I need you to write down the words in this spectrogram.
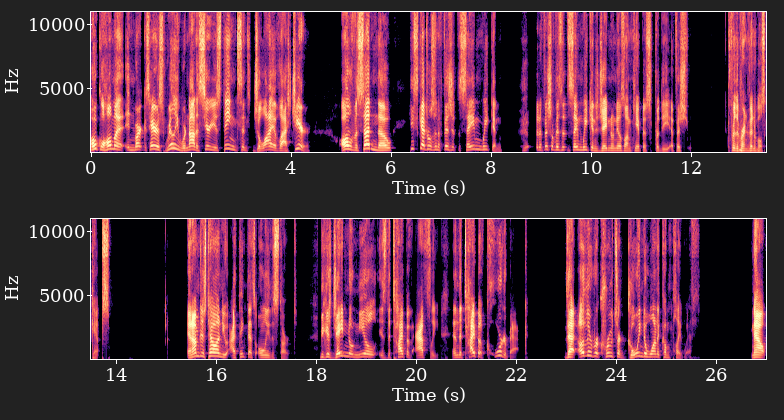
Oklahoma and Marcus Harris really were not a serious thing since July of last year. All of a sudden, though, he schedules an official the same weekend, an official visit the same weekend as Jaden O'Neal's on campus for the official for the Brent Venables camps. And I'm just telling you, I think that's only the start because Jaden O'Neal is the type of athlete and the type of quarterback that other recruits are going to want to come play with. Now,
